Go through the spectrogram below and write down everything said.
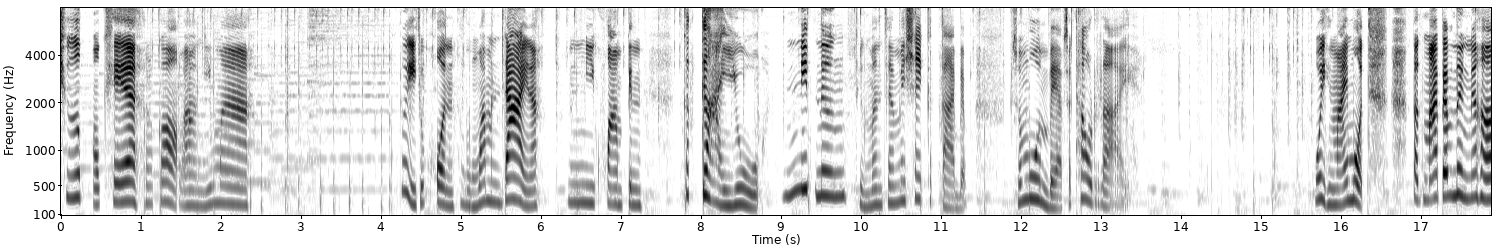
ชึบโอเค แล้วก็วางอย่างนี้มาเฮ้ยทุกคนบุ๋มว่ามันได้นะมันมีความเป็น กระต่ายอยู่ นิดนึงถึงมันจะไม่ใช่กระต่ายแบบสมบูรณ์แบบสักเท่าไหร่อุ้ยไม้หมด ตัดไม้แป๊บหนึ่งนะคะ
